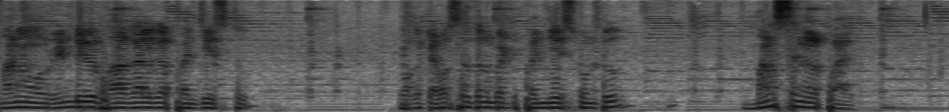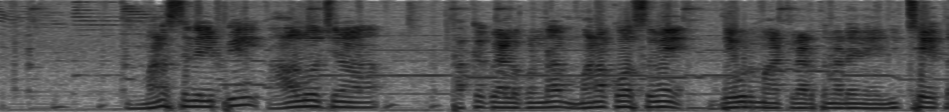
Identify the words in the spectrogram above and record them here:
మనం రెండు విభాగాలుగా పనిచేస్తూ ఒకటి అవసరతను బట్టి పనిచేసుకుంటూ మనస్సు నిలపాలి. మనస్సు నిలిపి ఆలోచన పక్కకు వెళ్ళకుండా మన కోసమే దేవుడు మాట్లాడుతున్నాడనే నిశ్చయత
